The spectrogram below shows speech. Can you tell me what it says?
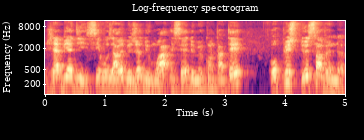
J'ai bien dit, si vous avez besoin de moi, essayez de me contacter au plus 229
